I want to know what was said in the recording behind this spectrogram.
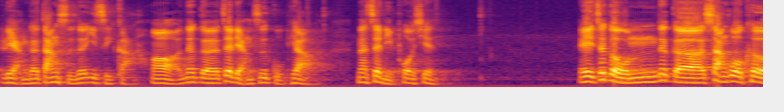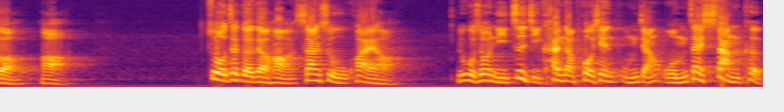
两个当时就一直嘎哦，那个这两只股票，那这里破线，哎，这个我们那个上过课哦啊，做这个的哈，三十五块哈，如果说你自己看到破线，我们讲我们在上课，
